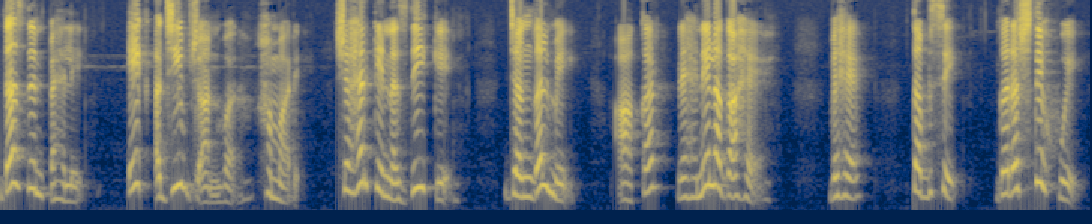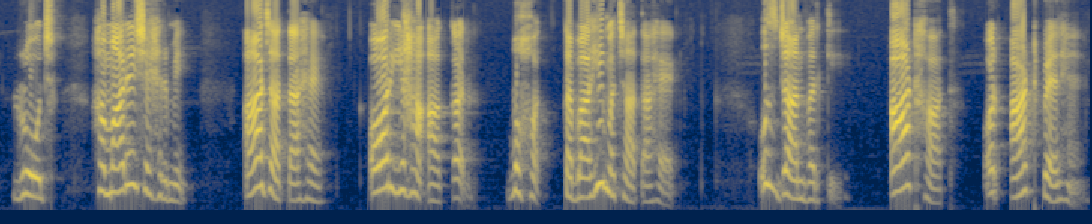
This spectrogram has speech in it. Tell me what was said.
दस दिन पहले एक अजीब जानवर हमारे शहर के नज़दीक के जंगल में आकर रहने लगा है। वह तब से गरजते हुए रोज हमारे शहर में आ जाता है और यहाँ आकर बहुत तबाही मचाता है। उस जानवर के आठ हाथ और आठ पैर हैं।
